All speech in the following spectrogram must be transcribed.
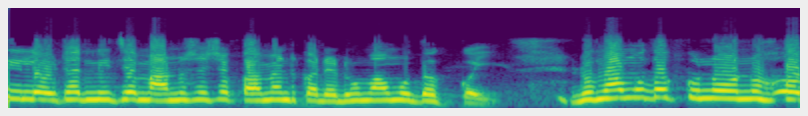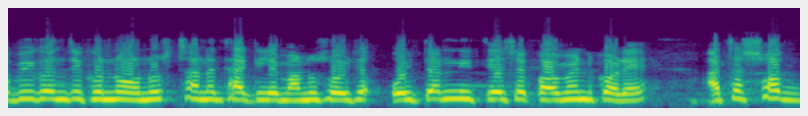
দিলে ওইটার নিচে মানুষ এসে কমেন্ট করে, রুমা মুদক কই? রুমা মুদক কোনো হবিগঞ্জে কোনো অনুষ্ঠানে থাকলে মানুষ ওইটা, ওইটার নিচে এসে কমেন্ট করে আচ্ছা শব্দ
